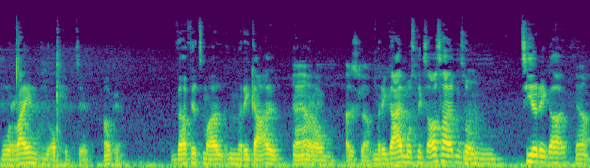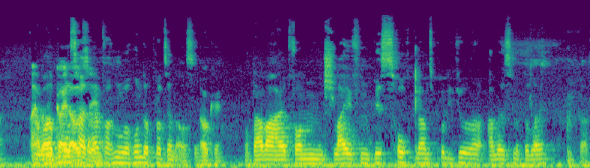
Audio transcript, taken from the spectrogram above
wo rein die Optik zählt. Okay. Ich werf jetzt mal ein Regal Ja, ja, im Raum. alles klar. Ein Regal muss nichts aushalten, so Mhm. ein Zierregal. Ja, aber nur geil muss halt aussehen. einfach nur 100% aussehen. Okay, Und da war halt von Schleifen bis Hochglanzpolitur alles mit dabei. krass.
